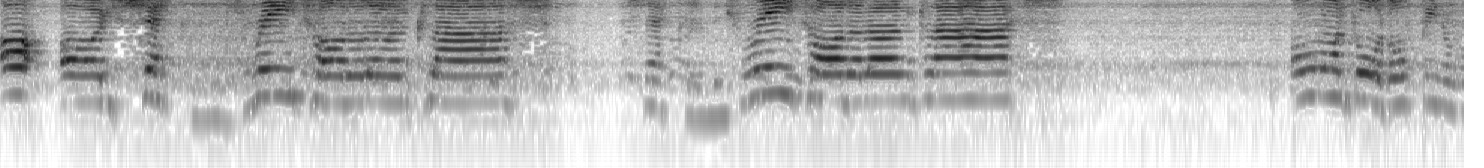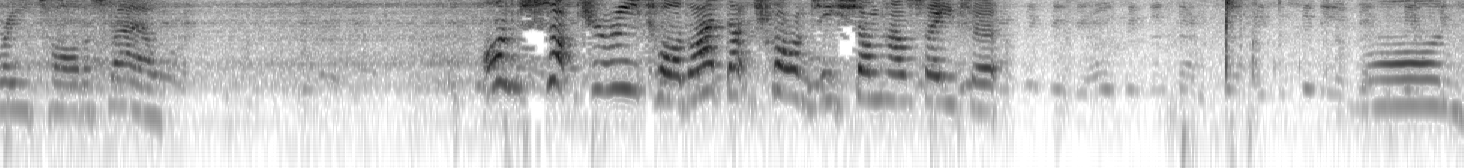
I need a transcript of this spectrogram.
Uh-oh, seconds. Retard alert class. Seconds. Retard alert class. Oh my god, I've been a retard as well. I'm such a retard. I had that chance. He somehow saved it. Come on.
